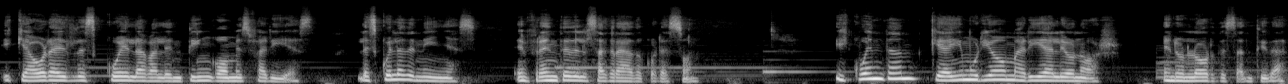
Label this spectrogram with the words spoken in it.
y que ahora es la escuela Valentín Gómez Farías, la escuela de niñas, enfrente del Sagrado Corazón. Y cuentan que ahí murió María Leonor, en olor de santidad.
